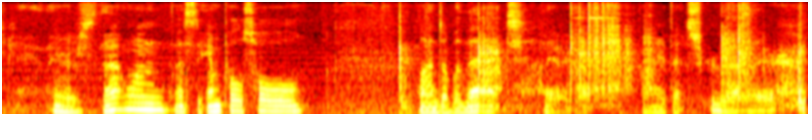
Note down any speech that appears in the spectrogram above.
Okay, there's that one. That's the impulse hole. Lines up with that. There we go. I'll get that screw out of there.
